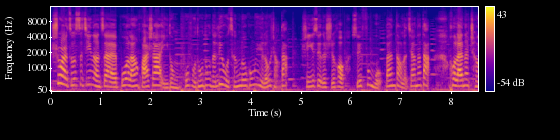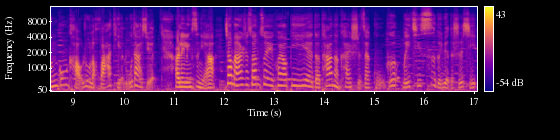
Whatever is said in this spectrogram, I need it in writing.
舒尔泽斯基呢，在波兰华沙一栋普普通通的六层楼公寓楼长大。十一岁的时候，随父母搬到了加拿大。后来呢，成功考入了滑铁卢大学。二零零四年啊，将满二十三岁、快要毕业的他呢，开始在谷歌为期四个月的实习。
